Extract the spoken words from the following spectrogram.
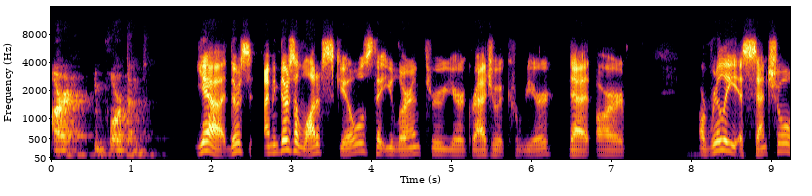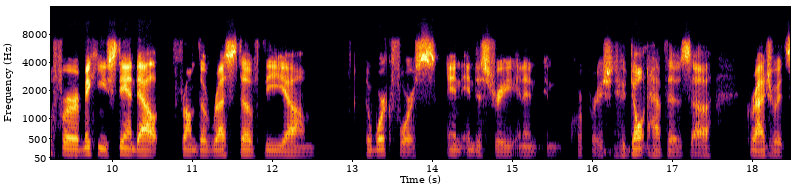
are important? yeah, there's, I mean, there's a lot of skills that you learn through your graduate career that are are really essential for making you stand out from the rest of the um, the workforce in industry and in, in corporations who don't have those uh, graduate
